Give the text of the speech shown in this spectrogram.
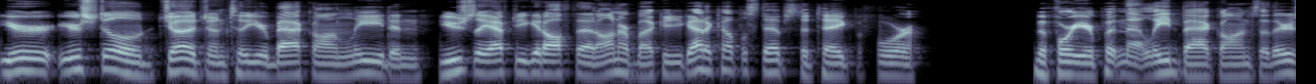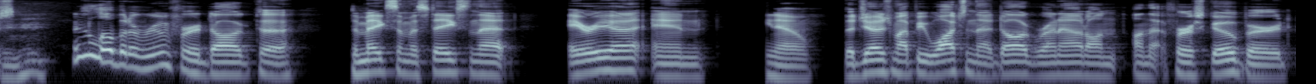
you're you're still judge until you're back on lead, and usually after you get off that honor bucket, you got a couple steps to take before before you're putting that lead back on. So there's Mhm. there's a little bit of room for a dog to to make some mistakes in that area, and you know, the judge might be watching that dog run out on on that first go bird,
